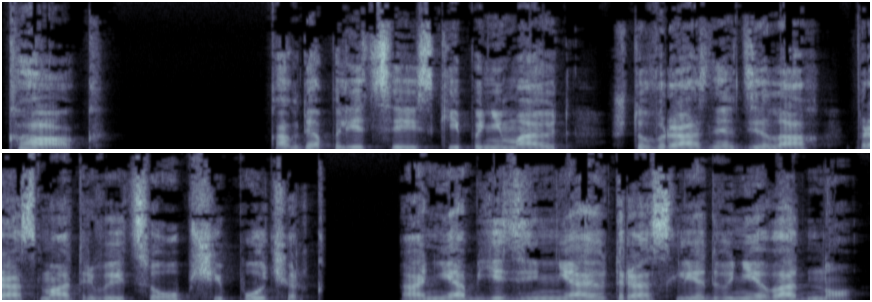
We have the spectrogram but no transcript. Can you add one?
«Как?» Когда полицейские понимают, что в разных делах просматривается общий почерк, они объединяют расследование в одно.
